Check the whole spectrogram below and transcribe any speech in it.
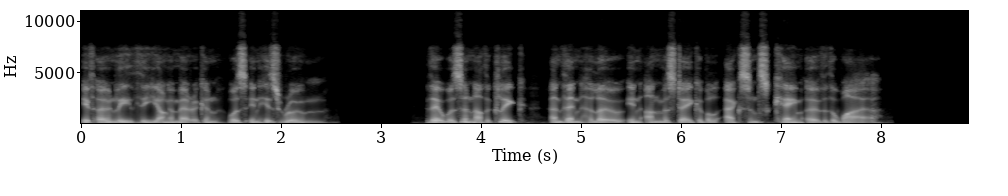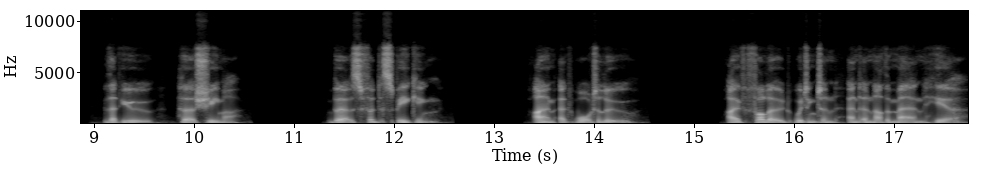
if only the young American was in his room. There was another click, and then hello in unmistakable accents came over the wire. That you, Hersheimmer? Beresford speaking. I'm at Waterloo. I've followed Whittington and another man here.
